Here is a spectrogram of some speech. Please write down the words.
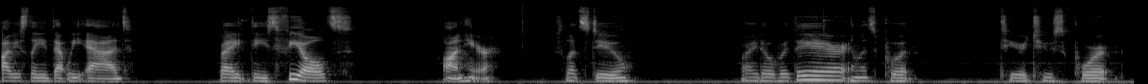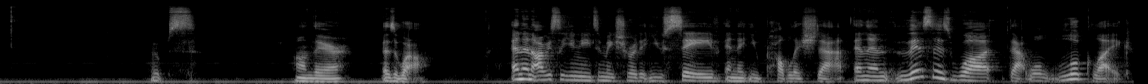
obviously, that we add, right, these fields on here. So let's do right over there and let's put tier 2 support oops on there as well and then obviously you need to make sure that you save and that you publish that. And then this is what that will look like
